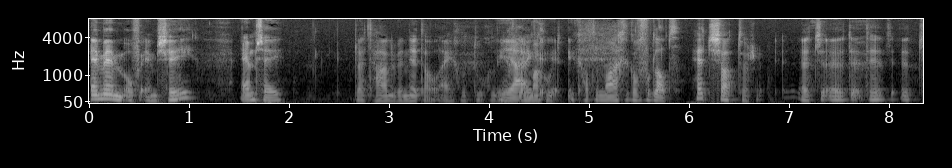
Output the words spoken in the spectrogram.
MM of MC? MC. Dat hadden we net al eigenlijk toegelicht. Ja, maar ik, goed. ik had hem eigenlijk al verklapt. Het zat er. Het, het, het, het, het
